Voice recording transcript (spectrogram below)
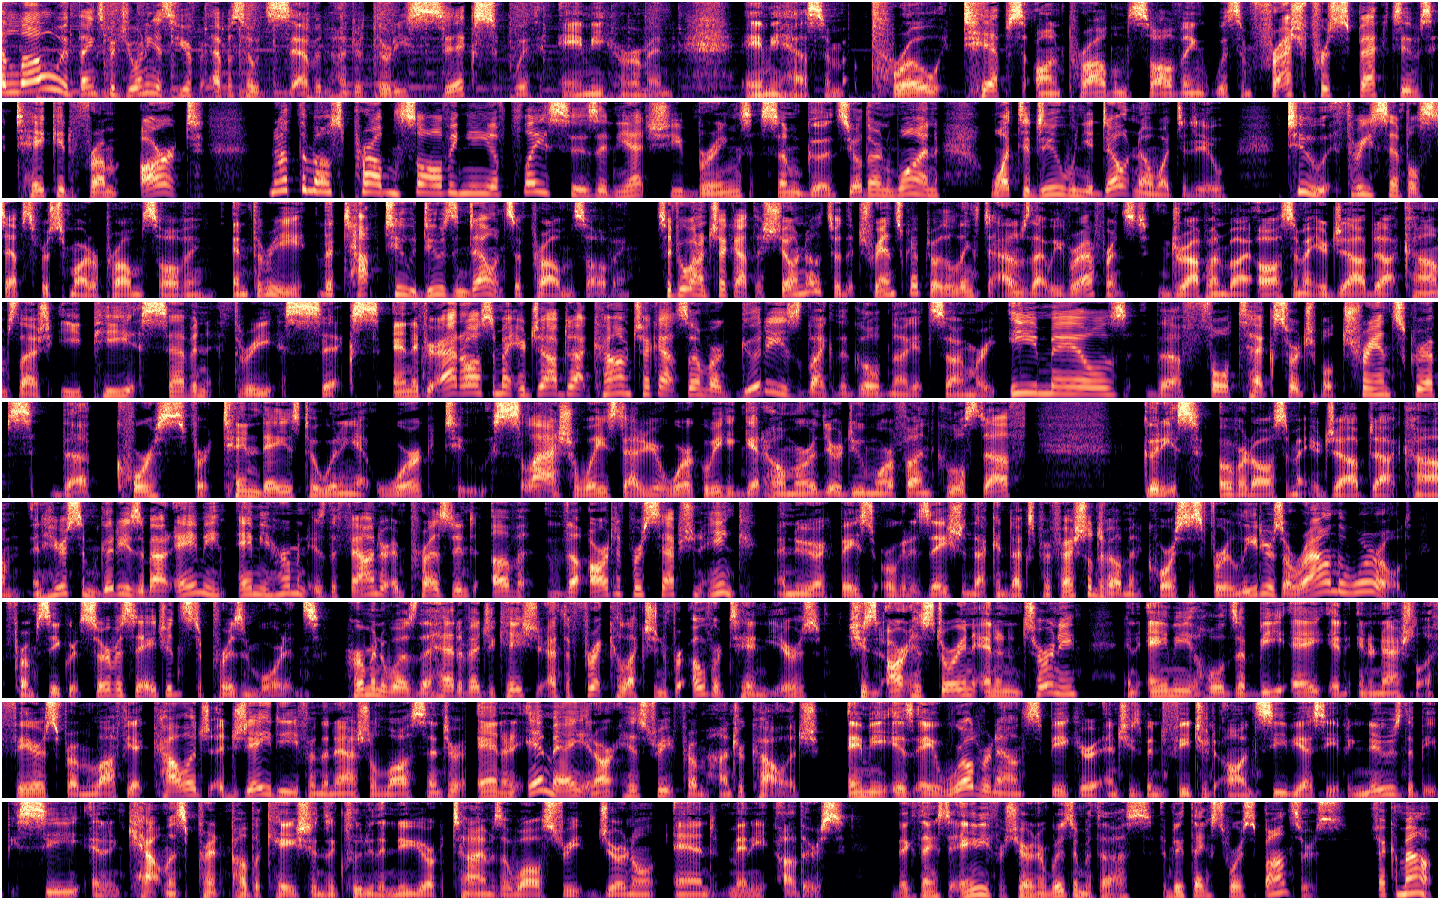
Hello, and thanks for joining us here for episode 736 with Amy Herman. Amy has some pro tips on problem solving with some fresh perspectives taken from art not the most problem solving of places, and yet she brings some goods. You'll learn one, what to do when you don't know what to do, two, three simple steps for smarter problem solving, and three, the top two do's and don'ts of problem solving. So if you want to check out the show notes or the transcript or the links to items that we've referenced, drop on by awesomeatyourjob.com slash EP736. And if you're at awesomeatyourjob.com, check out some of our goodies like the Gold Nugget Summary emails, the full text searchable transcripts, the course for 10 days to winning at work to slash waste out of your work week and get home earlier do more fun, cool stuff goodies over at awesomeatyourjob.com. And here's some goodies about Amy. Amy Herman is the founder and president of The Art of Perception, Inc., a New York based organization that conducts professional development courses for leaders around the world, from Secret Service agents to prison wardens. Herman was the head of education at the Frick Collection for over 10 years. She's an art historian and an attorney, and Amy holds a BA in International Affairs from Lafayette College, a JD from the National Law Center, and an MA in Art History from Hunter College. Amy is a world renowned speaker, and she's been featured on CBS Evening News, the BBC, and in countless print publications, including the New York Times, the Wall Street Journal, and many others. Big thanks to Amy for sharing her wisdom with us, and big thanks to our sponsors. Check them out.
